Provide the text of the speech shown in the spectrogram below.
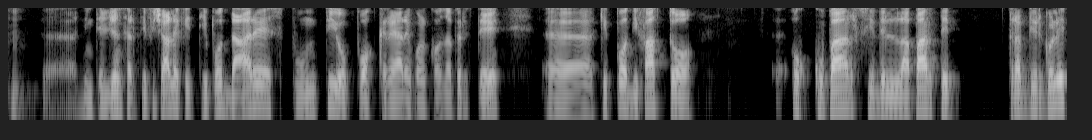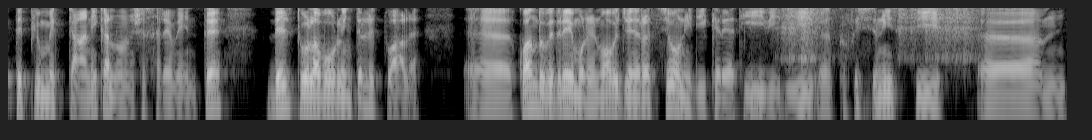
hm. eh, di intelligenza artificiale che ti può dare spunti o può creare qualcosa per te, eh, che può di fatto occuparsi della parte, tra virgolette, più meccanica, non necessariamente, del tuo lavoro intellettuale. Eh, quando vedremo le nuove generazioni di creativi, di eh, professionisti eh,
